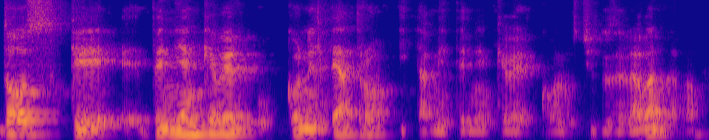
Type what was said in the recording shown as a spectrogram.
dos que tenían que ver con el teatro y también tenían que ver con los chicos de la banda, ¿no?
